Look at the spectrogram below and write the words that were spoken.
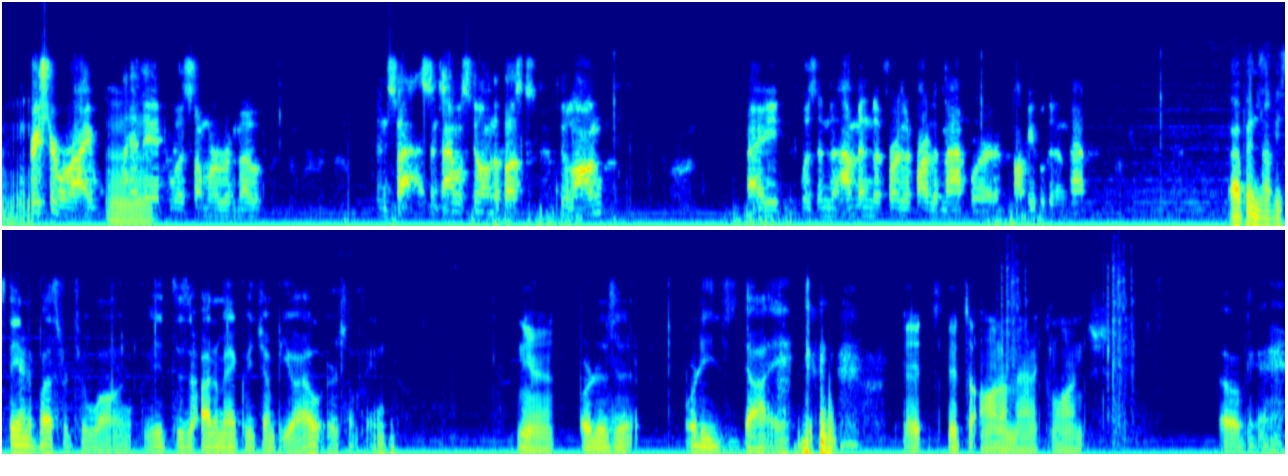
alright. Pretty sure where I Uh. was somewhere remote. Since I, since I was still on the bus too long, I was in. The, I'm in the further part of the map where a lot of people didn't map. What happens if you stay in the bus for too long? It does it automatically jump you out or something, yeah, or does it, or do you just die? it's it's an automatic launch. okay.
